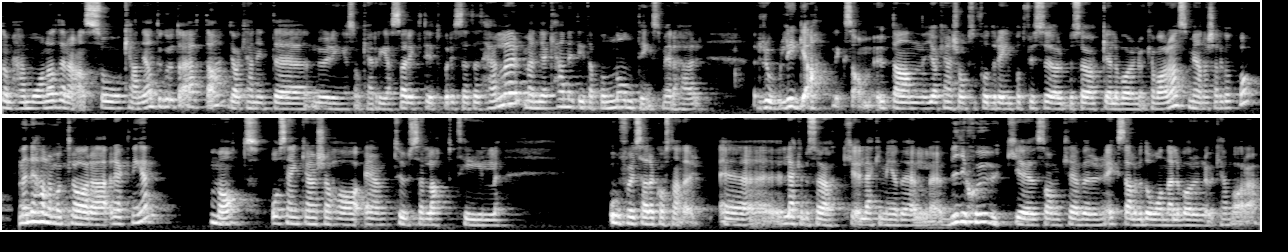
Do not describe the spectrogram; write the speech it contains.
de här månaderna, så kan jag inte gå ut och äta. Jag kan inte, nu är det ingen som kan resa riktigt på det sättet heller, men jag kan inte hitta på någonting som är det här roliga liksom. Utan jag kanske också får dra in på ett frisörbesök eller vad det nu kan vara som jag annars hade gått på. Men det handlar om att klara räkningen, mat och sen kanske ha en tusenlapp till oförutsedda kostnader. Eh, läkarbesök, läkemedel, bli sjuk eh, som kräver x Alvedon eller vad det nu kan vara.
